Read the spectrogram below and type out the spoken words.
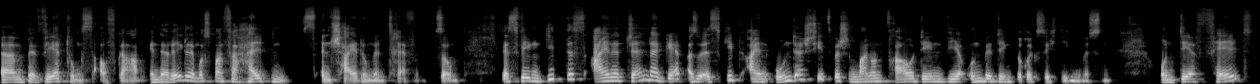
ähm, Bewertungsaufgaben. In der Regel muss man Verhaltensentscheidungen treffen. So. Deswegen gibt es eine Gender Gap, also es gibt einen Unterschied zwischen Mann und Frau, den wir unbedingt berücksichtigen müssen. Und der fällt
